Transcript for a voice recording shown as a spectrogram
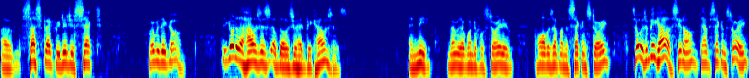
a suspect religious sect. Where would they go? They go to the houses of those who had big houses and meet. Remember that wonderful story? Paul was up on the second story. So it was a big house, you know, to have a second story.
